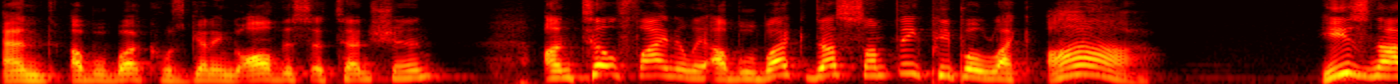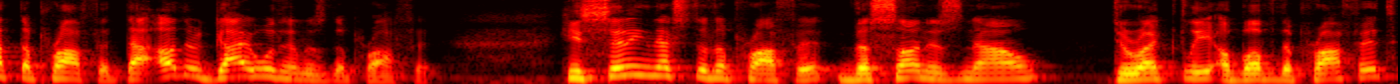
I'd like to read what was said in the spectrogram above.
and Abu Bakr was getting all this attention until finally Abu Bakr does something, people are like, ah, he's not the prophet. That other guy with him is the prophet. He's sitting next to the prophet. The sun is now directly above the prophet.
